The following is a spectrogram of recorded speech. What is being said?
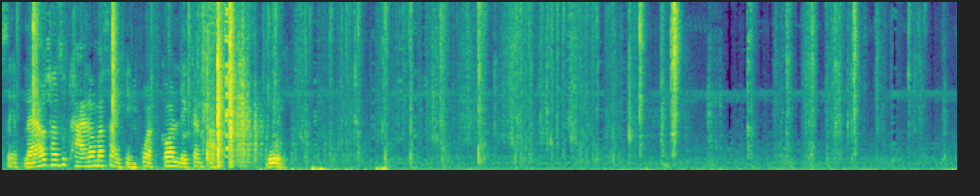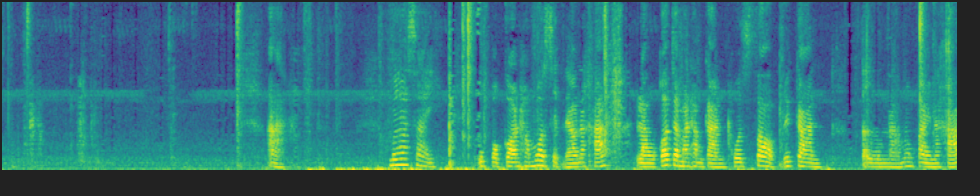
เสร็จแล้วชั้นสุดท้ายเรามาใส่หินกวดก้อนเล็กกันค่ะโว้ย เมื่อใส่ อุปกรทั้งหมดเสร็จแล้วนะคะ เราก็จะมาทำการทดสอบด้วยการเติมน้ำลงไปนะคะ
